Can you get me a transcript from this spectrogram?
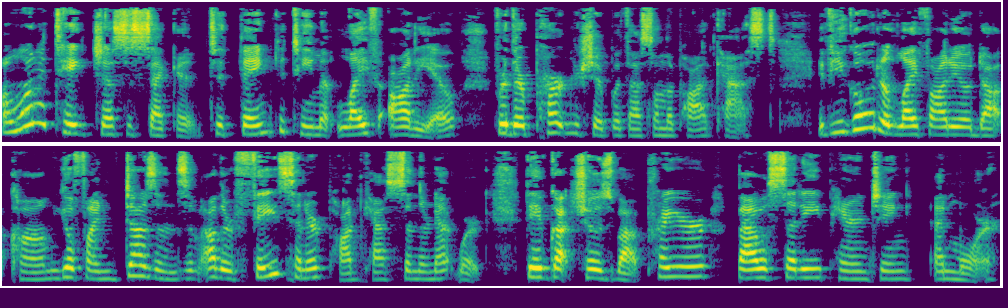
I want to take just a second to thank the team at Life Audio for their partnership with us on the podcast. If you go to lifeaudio.com, you'll find dozens of other faith centered podcasts in their network. They've got shows about prayer, Bible study, parenting, and more.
